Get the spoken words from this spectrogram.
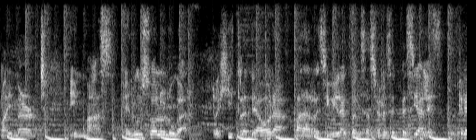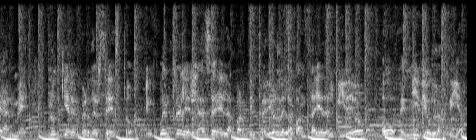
my merch y más en un solo lugar. Regístrate ahora para recibir actualizaciones especiales. Créanme, no quieren perderse esto. Encuentra el enlace en la parte inferior de la pantalla del video o en mi biografía.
